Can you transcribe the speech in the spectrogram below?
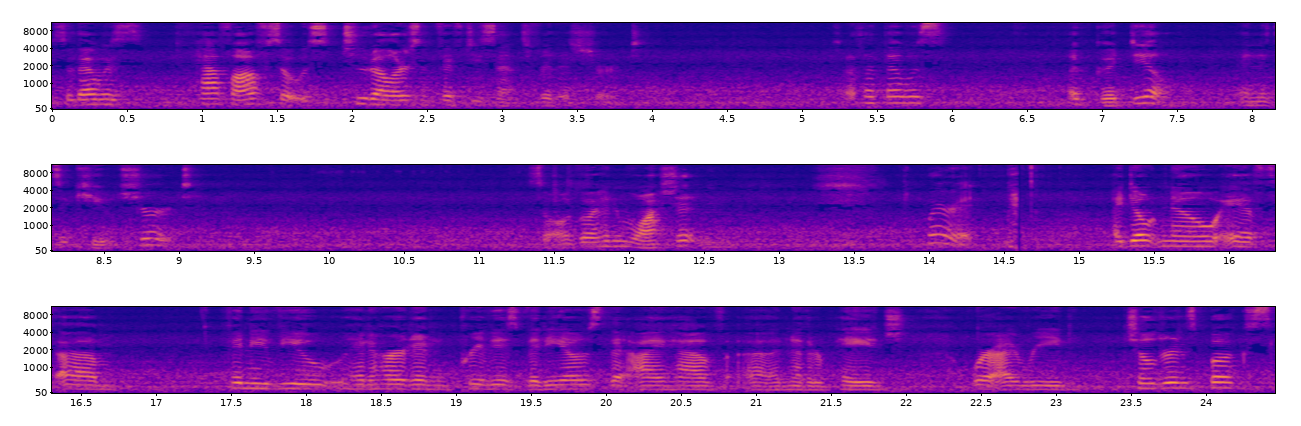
So that was half off, so it was $2.50 for this shirt. I thought that was a good deal, and it's a cute shirt. So I'll go ahead and wash it and wear it. I don't know if um, if any of you had heard in previous videos that I have another page where I read children's books,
